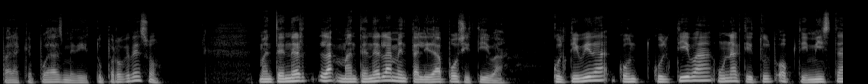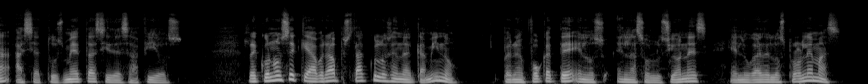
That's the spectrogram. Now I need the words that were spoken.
para que puedas medir tu progreso. Mantener la, mantener la mentalidad positiva. Cultiva, una actitud optimista hacia tus metas y desafíos. Reconoce que habrá obstáculos en el camino, pero enfócate en las soluciones en lugar de los problemas.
